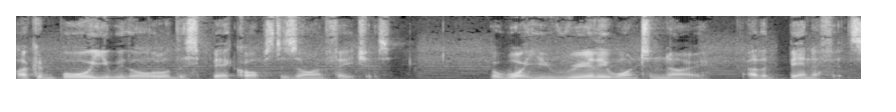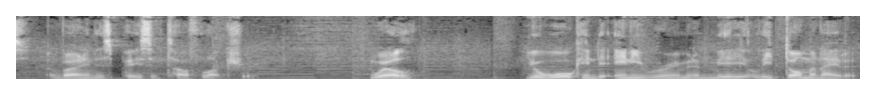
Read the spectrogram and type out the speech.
I could bore you with all of the Spec Ops design features, but what you really want to know are the benefits of owning this piece of tough luxury. Well, you'll walk into any room and immediately dominate it.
